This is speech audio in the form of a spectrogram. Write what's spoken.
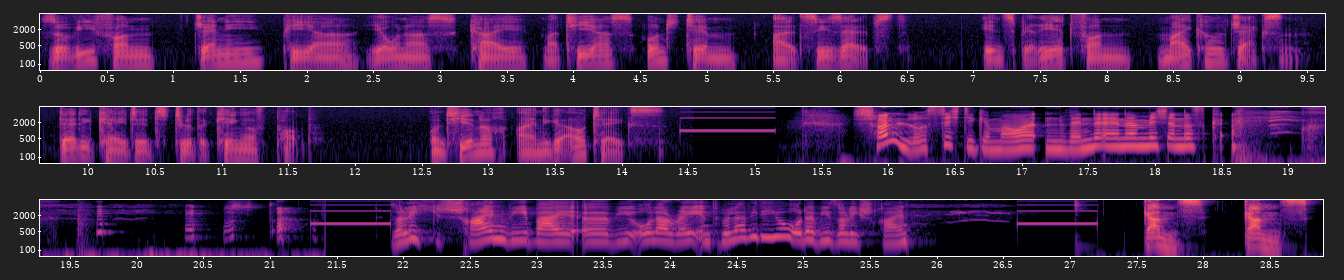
sowie von Jenny, Pia, Jonas, Kai, Matthias und Tim als sie selbst. Inspiriert von Michael Jackson. Dedicated to the King of Pop. Und hier noch einige Outtakes. Schon lustig, die gemauerten Wände erinnern mich an das. Ka Soll ich schreien wie bei äh, Viola Ray im Thriller-Video oder wie soll ich schreien? Ganz, ganz,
